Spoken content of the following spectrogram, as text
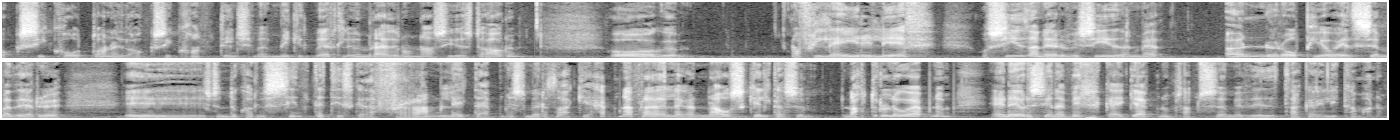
oxycodon eða oxycontin sem er mikil verðli umræði núna síðustu árum og, og fleiri líf og síðan erum við síðan með önnur opioid sem að eru stundu kvöldu syntetíska eða framleita efni sem eru þá ekki efnafræðilega náskild þessum náttúrulegu efnum en eru síðan að virka í gegnum samt sem við viðtaka í líkamannum.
